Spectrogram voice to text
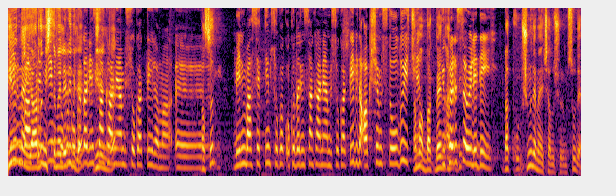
Benim Birinden yardım bahsettiğim istemeleri sokak bile o kadar insan birinden- kaynayan bir sokak değil ama. e, Nasıl? Benim bahsettiğim sokak o kadar insan kaynayan bir sokak değil. Bir de akşamüstü olduğu için Tamam, bak ben- yukarısı öyle değil. Bak şunu demeye çalışıyorum Sude.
